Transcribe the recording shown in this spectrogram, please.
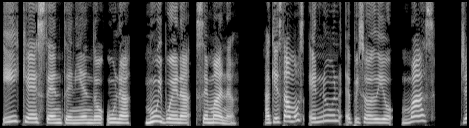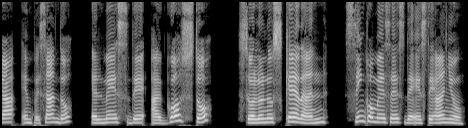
y que estén teniendo una muy buena semana. Aquí estamos en un episodio más, ya empezando el mes de agosto. Solo nos quedan cinco meses de este año,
